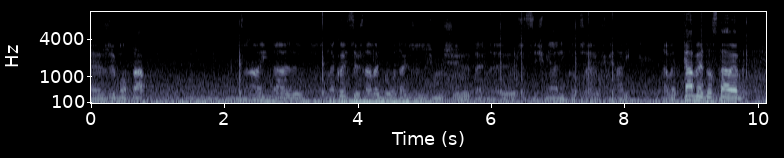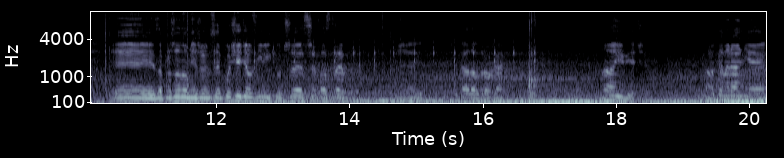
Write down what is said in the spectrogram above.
e, żywota. No i na, na końcu już nawet było tak, że żeśmy już się ten, e, wszyscy śmiali, kurczę, uśmiechali. Nawet kawę dostałem. E, zaproszono mnie, żebym sobie posiedział z nimi, kurczę, z szefostwem. E, pogadał trochę. No i wiecie. No generalnie e,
